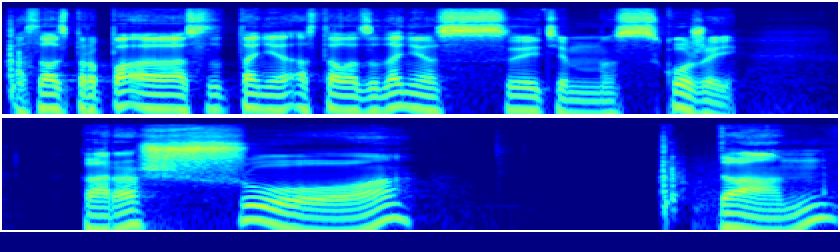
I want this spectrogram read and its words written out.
Осталось, пропа э, осталось задание с этим, с кожей. Хорошо. Дан.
